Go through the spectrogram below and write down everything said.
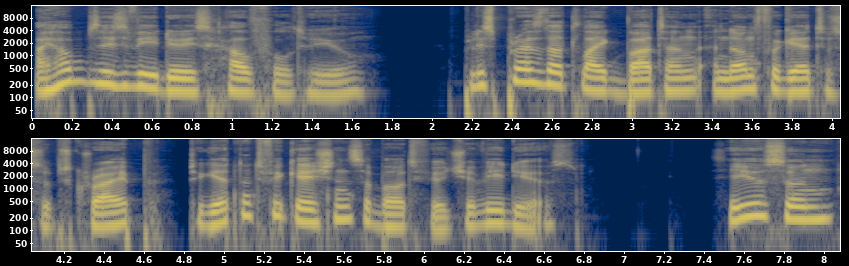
I hope this video is helpful to you. Please press that like button and don't forget to subscribe to get notifications about future videos. See you soon!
